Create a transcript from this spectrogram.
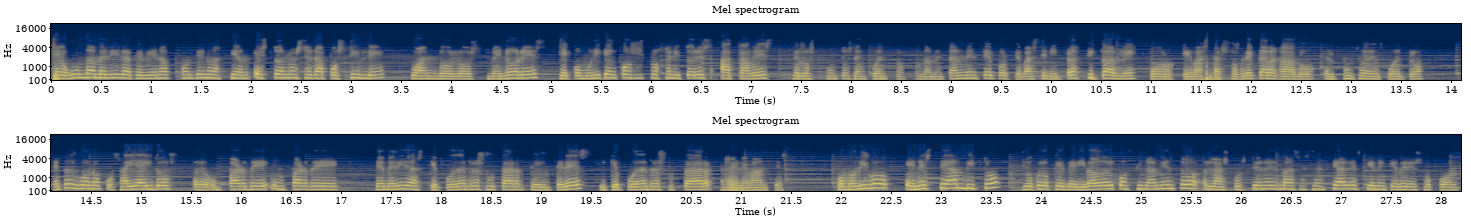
Segunda medida que viene a continuación, esto no será posible cuando los menores se comuniquen con sus progenitores a través de los puntos de encuentro, fundamentalmente porque va a ser impracticable, porque va a estar sobrecargado el punto de encuentro. Entonces, bueno, pues ahí hay dos, eh, un par, de, un par de, de medidas que pueden resultar de interés y que pueden resultar relevantes. Como digo, en este ámbito, yo creo que derivado del confinamiento, las cuestiones más esenciales tienen que ver eso con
